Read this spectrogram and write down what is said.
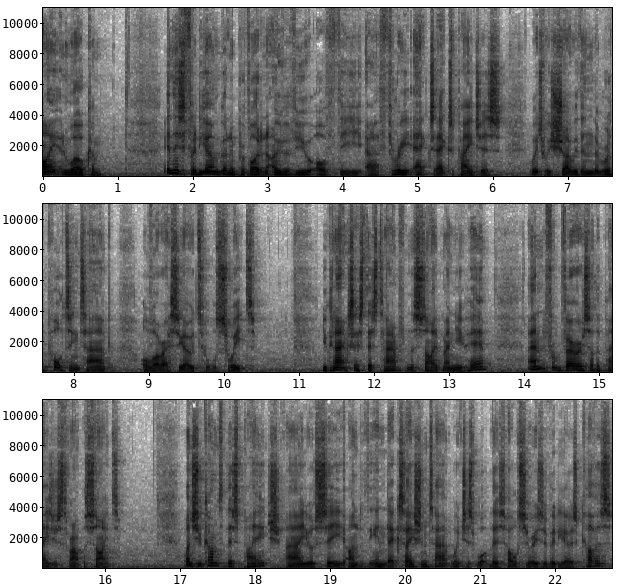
Hi and welcome. In this video I'm going to provide an overview of the uh, 3XX pages which we show within the reporting tab of our SEO tool suite. You can access this tab from the side menu here and from various other pages throughout the site. Once you come to this page uh, you'll see under the indexation tab which is what this whole series of videos covers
